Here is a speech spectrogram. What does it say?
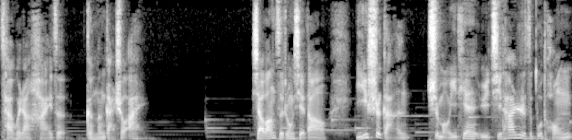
才会让孩子更能感受爱。《小王子》中写道：“仪式感是某一天与其他日子不同，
